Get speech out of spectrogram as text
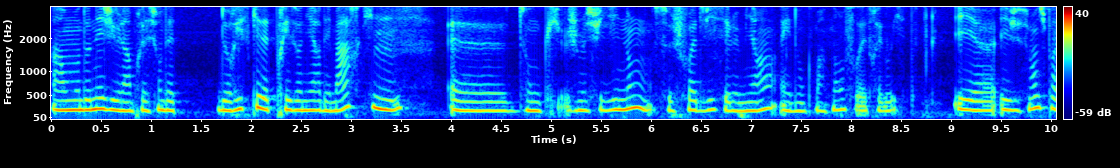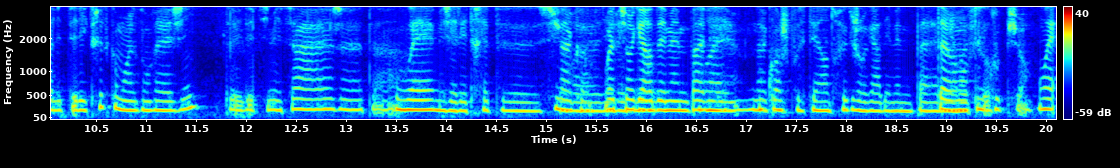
À un moment donné, j'ai eu l'impression d'être, de risquer d'être prisonnière des marques. Euh, donc, je me suis dit non, ce choix de vie, c'est le mien. Et donc maintenant, il faut être égoïste. Et, et justement, tu parlais de tes lectrices, comment elles ont réagi? T'as eu des petits messages euh, Ouais, mais j'allais très peu sur. D'accord. euh, ouais, tu regardais même pas Ouais. les. Ou quand je postais un truc, je regardais même pas T'as vraiment fait une retours. coupure. Ouais,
